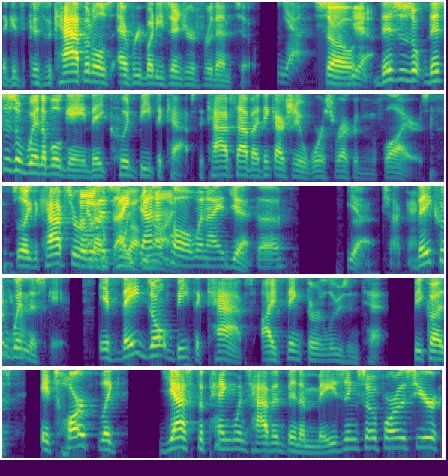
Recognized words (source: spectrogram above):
Like it's because the Capitals, everybody's injured for them too. Yes. So Yeah. this is a, this is a winnable game. They could beat the Caps. The Caps have, I think, actually a worse record than the Flyers. So like the Caps are It in was that's spot. identical when I did Yeah. the Yeah, checking. they could win this game. If they don't beat the Caps, I think they're losing ten because it's hard. Like yes, the Penguins haven't been amazing so far this year,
